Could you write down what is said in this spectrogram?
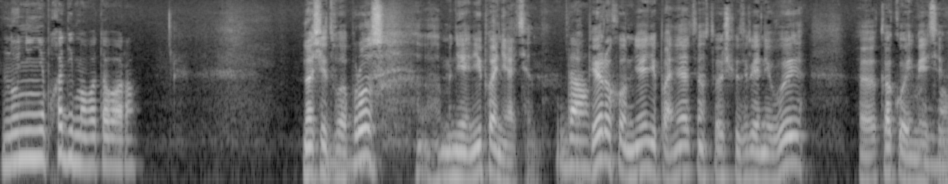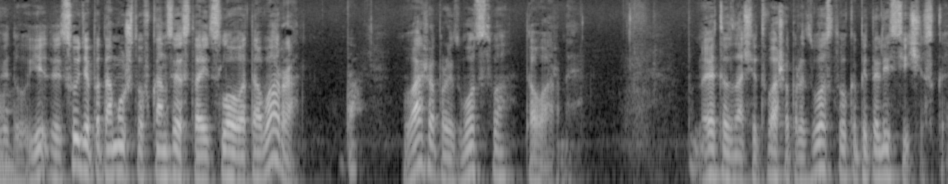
но не необходимого товара? Значит, вопрос мне непонятен. Да. Во-первых, он мне непонятен с точки зрения вы, э, какой имеете да. в виду? Судя по тому, что в конце стоит слово товара, да. ваше производство товарное. Это значит ваше производство капиталистическое,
